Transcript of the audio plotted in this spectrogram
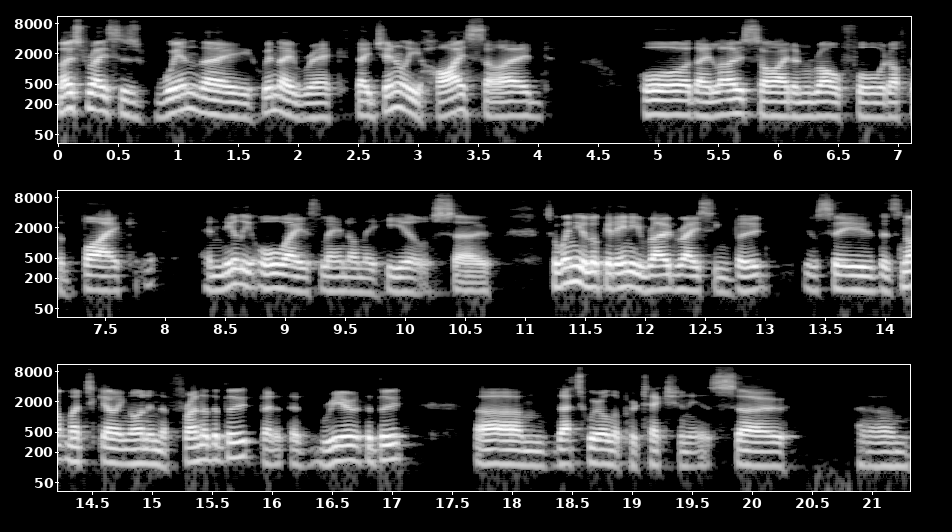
most racers when they when they wreck, they generally high side or they low side and roll forward off the bike and nearly always land on their heels. So so when you look at any road racing boot, you'll see there's not much going on in the front of the boot, but at the rear of the boot, um, that's where all the protection is. So um,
